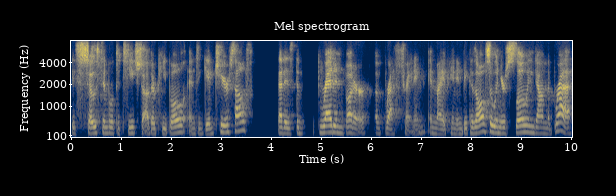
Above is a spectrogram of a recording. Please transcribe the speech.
is so simple to teach to other people and to give to yourself. That is the bread and butter of breath training, in my opinion, because also when you're slowing down the breath,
